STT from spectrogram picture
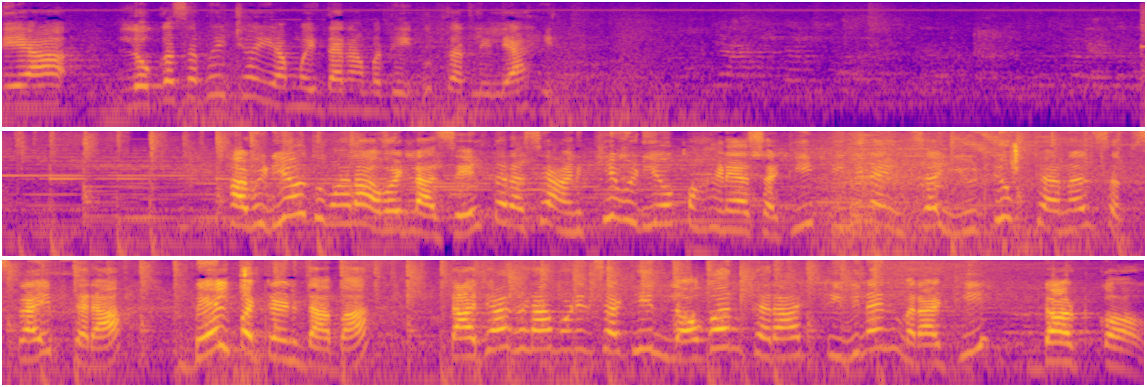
त्या लोकसभेच्या या मैदानामध्ये उतरलेल्या आहेत. हा व्हिडिओ तुम्हाला आवडला असेल तर असे आणखी व्हिडिओ पाहण्यासाठी टीव्ही नाईनचं युट्यूब चॅनल सबस्क्राईब करा. बेल बटन दाबा. ताज्या घडामोडींसाठी लॉग ऑन करा TV nine Marathi dot com.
